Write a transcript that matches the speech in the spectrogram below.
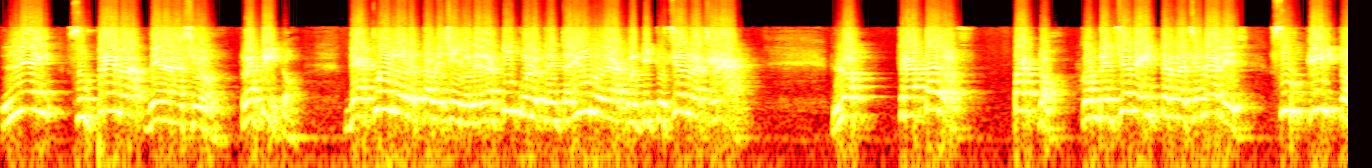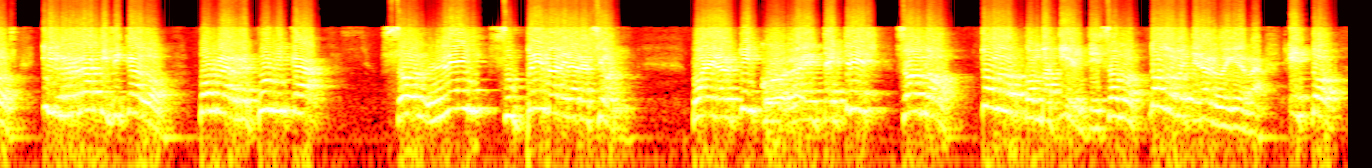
ley suprema de la nación. Repito, de acuerdo a lo establecido en el artículo 31 de la Constitución Nacional, los tratados, pactos, convenciones internacionales suscritos y ratificados por la República son ley suprema de la nación. Por el artículo Correcto. 43 somos todos combatientes, somos todos veteranos de guerra. Esto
